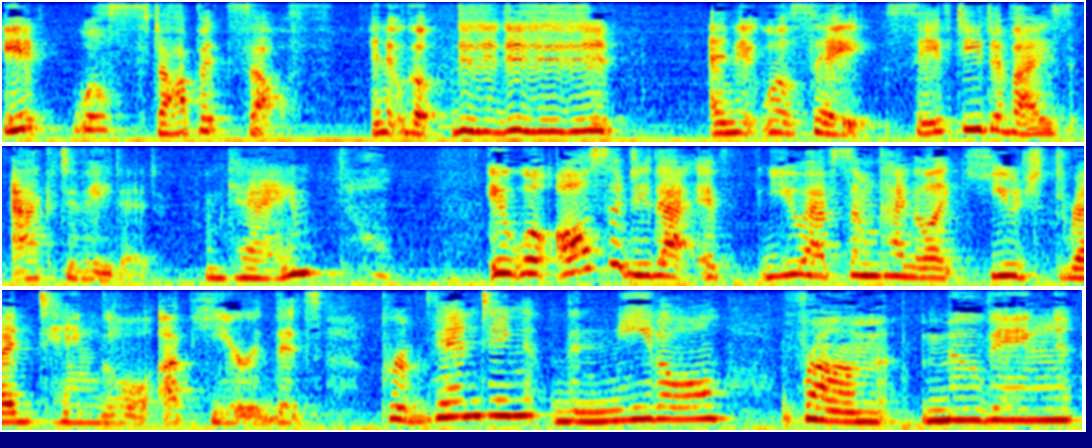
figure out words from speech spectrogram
it will stop itself and it will go and it will say safety device activated. Okay. It will also do that if you have some kind of like huge thread tangle up here that's preventing the needle from moving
